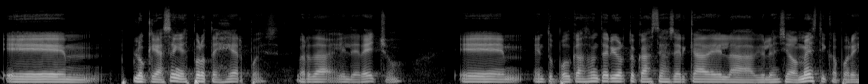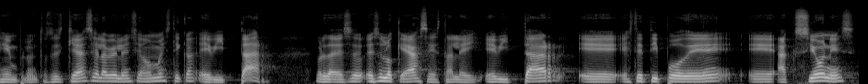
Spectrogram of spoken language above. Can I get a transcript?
eh, lo que hacen es proteger, pues, ¿verdad? El derecho. Eh, en tu podcast anterior tocaste acerca de la violencia doméstica, por ejemplo. Entonces, ¿qué hace la violencia doméstica? Evitar, ¿verdad? Eso, es lo que hace esta ley, evitar este tipo de acciones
